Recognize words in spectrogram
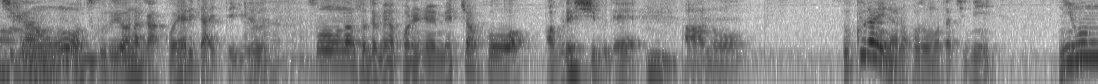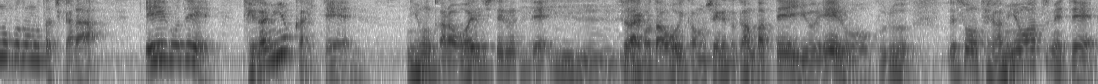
時間を作るような学校をやりたいっていう、その女の人でもやっぱりねめっちゃこうアグレッシブで、ん。あのウクライナの子供たちに日本の子供たちから英語で手紙を書いて、日本から応援してるって、うん。辛いことは多いかもしれんけど頑張っていうエールを送る。でその手紙を集めて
